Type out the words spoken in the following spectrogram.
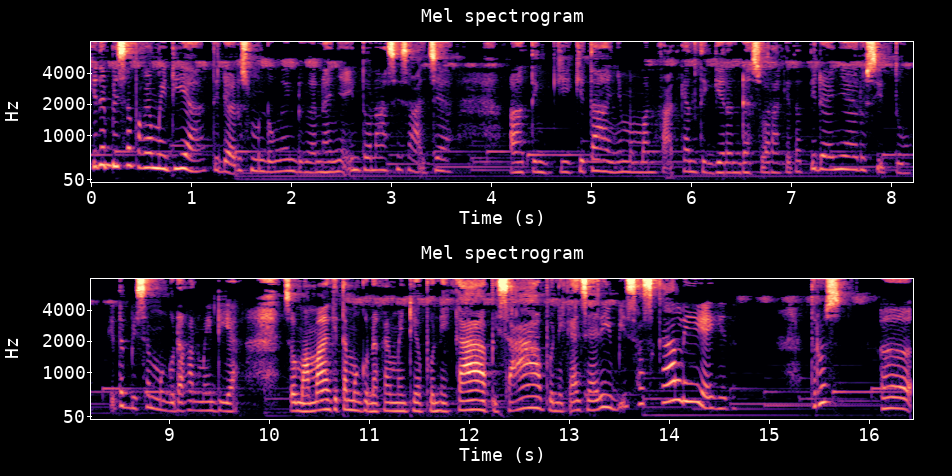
Kita bisa pakai media. Tidak harus mendongeng dengan hanya intonasi saja uh, tinggi kita hanya memanfaatkan tinggi rendah suara kita. Tidak hanya harus itu. Kita bisa menggunakan media. So mama kita menggunakan media boneka. Bisa boneka jari. Bisa sekali ya gitu. Terus uh,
